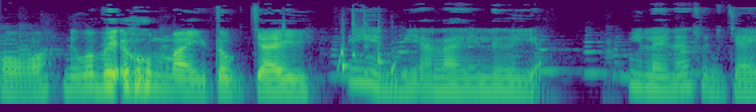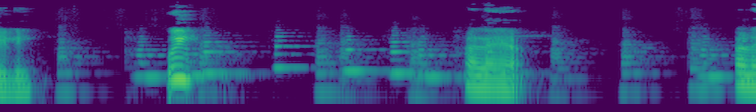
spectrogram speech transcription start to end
อ๋อ นึกว่าไบโอมใหม่ตกใจ ไม่เห็นมีอะไรเลยอะ มีอะไรน่าสนใจเลย อุ้ย อะไรอะอะไร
